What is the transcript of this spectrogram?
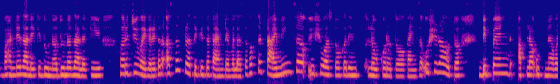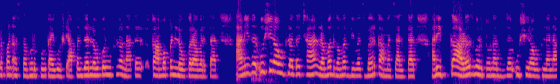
भांडे झाले की धुणं, धुणं झालं की फरची वगैरे. तर असंच प्रत्येकीचं टाइम टेबल असतं. फक्त टायमिंगचा इश्यू असतो. कधी लवकर होतं, काहींचा उशिरा होतं. डिपेंड आपल्या उठण्यावर पण असतं भरपूर काही गोष्टी. आपण जर लवकर उठलो ना, तर कामं पण लवकर आवरतात आणि जर उशिरा उठलं तर छान रमत-गमत दिवसभर कामं चालतात आणि इतका आळस भरतो ना, जर उशिरा उठलं ना.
